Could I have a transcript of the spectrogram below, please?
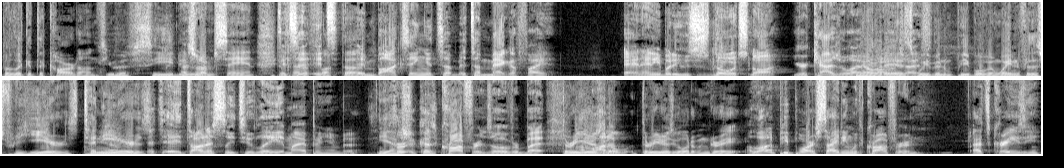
but look at the card on UFC, dude. That's what I'm saying. It's, kinda a, it's up. in boxing. It's a it's a mega fight. And anybody who says no, it's not. You're casual. I no, it is. We've been people have been waiting for this for years, ten years. It's, it's honestly too late, in my opinion. But Yeah. because Crawford's over. But three years ago, of, three years ago would have been great. a lot of people are siding with Crawford. That's crazy.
